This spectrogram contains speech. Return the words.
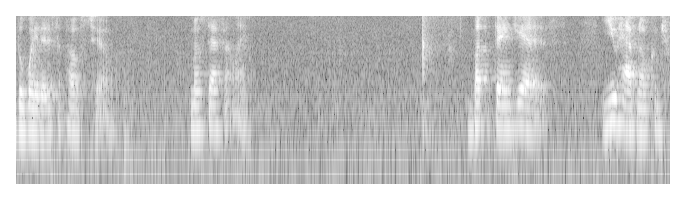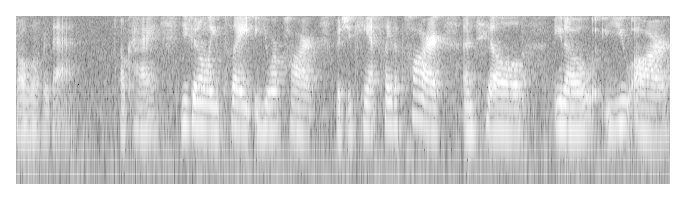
the way that it's supposed to. Most definitely. But the thing is, you have no control over that. Okay? You can only play your part, but you can't play the part until, you know, you are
